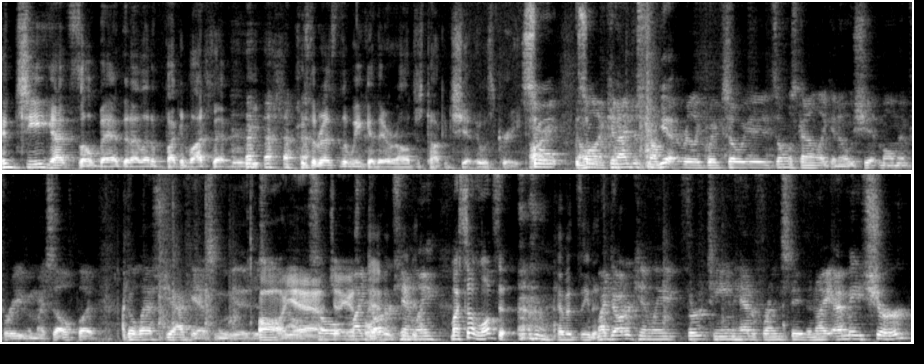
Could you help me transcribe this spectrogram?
and she got so mad that I let him fucking watch that movie because the rest of the weekend they were all just talking shit. It was great. So, Hold so on, can I just trump Yeah. that really quick? So it's almost kind of like an oh shit moment for even myself, but the last Jackass movie that just Oh, came out. yeah, So Jackass my four. daughter Haven't seen it. Kinley, my son loves it. Haven't seen it. my daughter Kinley, thirteen, had a friend stay the night. I made sure.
